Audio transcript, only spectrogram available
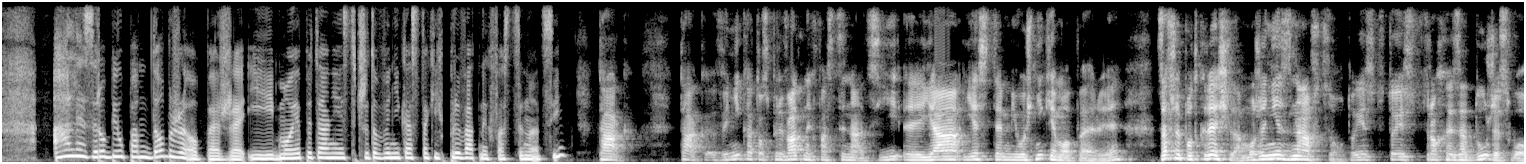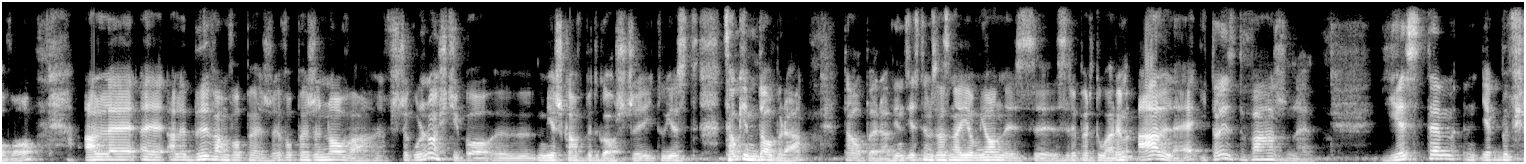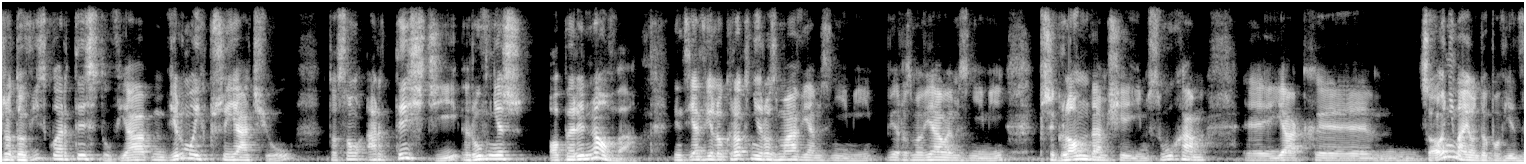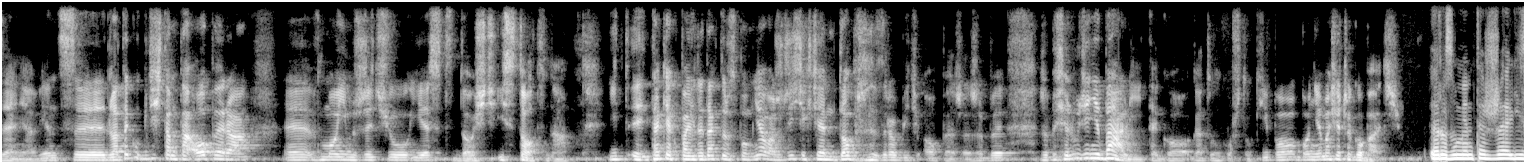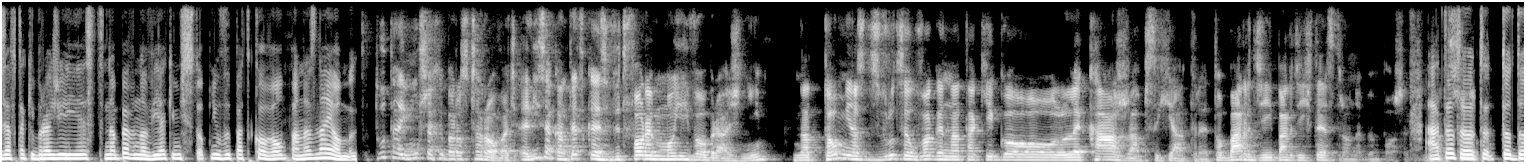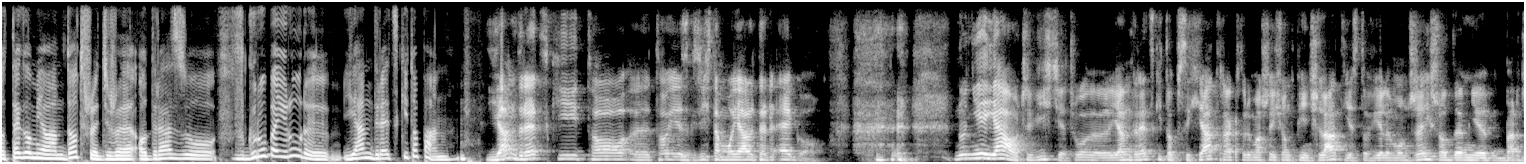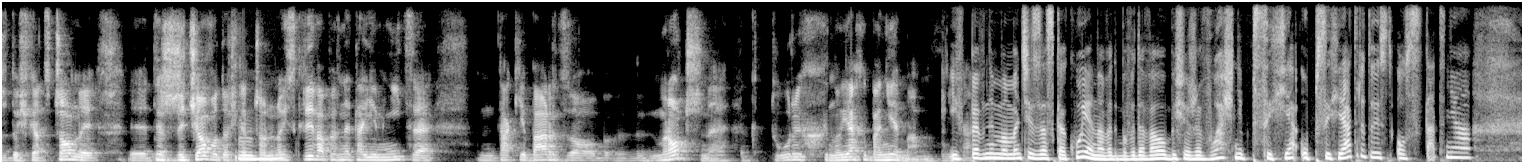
ale zrobił pan dobrze operze i moje pytanie jest, czy to wynika z takich prywatnych fascynacji? Tak. Tak, wynika to z prywatnych fascynacji. Ja jestem miłośnikiem opery. Zawsze podkreślam, może nie znawcą, to jest, to jest trochę za duże słowo, ale, e, ale bywam w operze, w operze Nowa w szczególności, bo y, mieszkam w Bydgoszczy i tu jest całkiem dobra ta opera, więc jestem zaznajomiony z, z repertuarem, ale, i to jest ważne, jestem jakby w środowisku artystów. Ja, wielu moich przyjaciół to są artyści również opery nowa. Więc ja wielokrotnie rozmawiam z nimi, rozmawiałem z nimi, przyglądam się im, słucham, e, jak, e, co oni mają do powiedzenia. Więc e, dlatego gdzieś tam ta opera w moim życiu jest dość istotna. I tak jak pani redaktor wspomniała, rzeczywiście chciałem dobrze zrobić operze, żeby, żeby się ludzie nie bali tego gatunku sztuki, bo, bo nie ma się czego bać. Rozumiem też, że Liza w takim razie jest na pewno w jakimś stopniu wypadkową pana znajomych. Tutaj muszę chyba rozczarować Eliza Kantecka jest wytworem mojej wyobraźni. Natomiast zwrócę uwagę na takiego lekarza, psychiatrę. To bardziej, bardziej w tę stronę bym poszedł. A to, to, to, to, do tego miałam dotrzeć, że od razu z grubej rury Jan Drecki to pan. Jan Drecki to, to jest gdzieś tam moje alter ego. No nie ja oczywiście. Jan Drecki to psychiatra, który ma 65 lat, jest to wiele mądrzejszy ode mnie, bardziej doświadczony, y, też życiowo doświadczony, -hmm. no i skrywa pewne tajemnice takie bardzo mroczne, których no ja chyba nie mam. I w pewnym momencie zaskakuje nawet, bo wydawałoby się, że właśnie psychia u psychiatry to jest ostatnia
